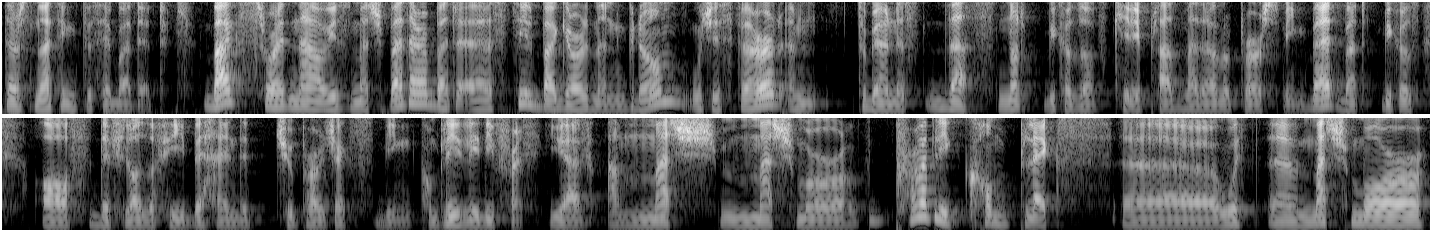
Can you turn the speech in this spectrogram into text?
there's nothing to say about it. Bugs right now is much better, but uh, still buggier than GNOME, which is fair. And to be honest, that's not because of KDE Plasma developers being bad, but because of the philosophy behind the two projects being completely different. You have a much, much more probably complex, uh, with uh, much more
